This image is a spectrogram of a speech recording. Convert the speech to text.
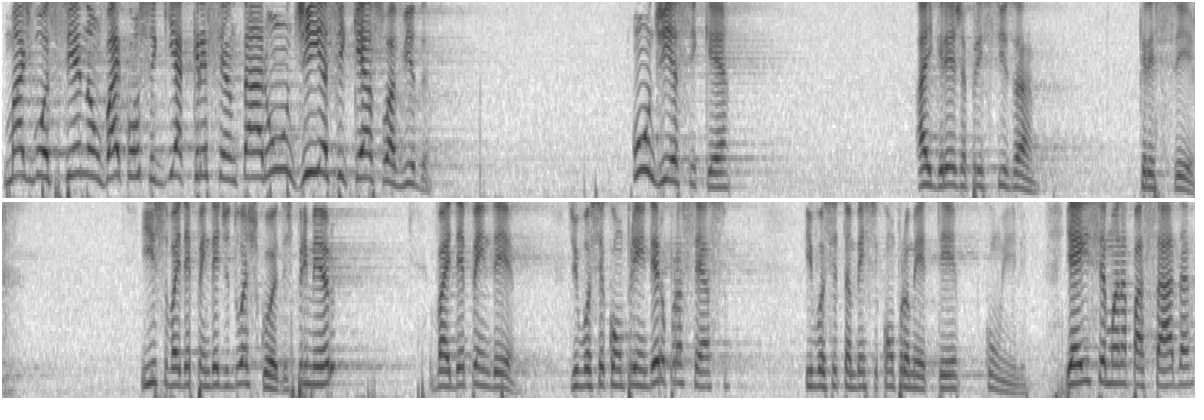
Mas você não vai conseguir acrescentar um dia sequer à sua vida. Um dia sequer. A igreja precisa crescer. E isso vai depender de duas coisas. Primeiro, vai depender de você compreender o processo e você também se comprometer com ele. E aí, semana passada,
